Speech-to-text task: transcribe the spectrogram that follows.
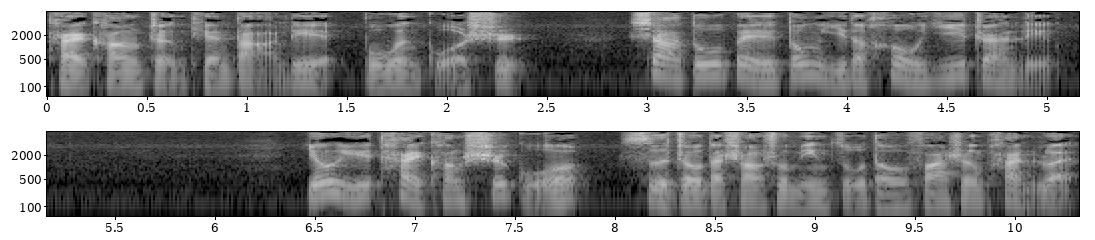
太康整天打猎，不问国事，夏都被东夷的后羿占领。由于太康失国，四周的少数民族都发生叛乱，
